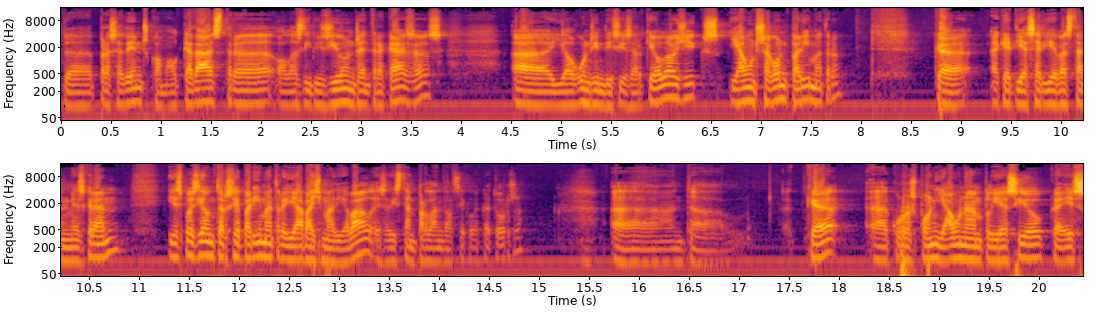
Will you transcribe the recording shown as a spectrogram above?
de precedents com el cadastre o les divisions entre cases eh, i alguns indicis arqueològics. Hi ha un segon perímetre, que aquest ja seria bastant més gran, i després hi ha un tercer perímetre ja baix medieval, és a dir, estem parlant del segle XIV, eh, de, que eh, correspon ja a una ampliació que és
